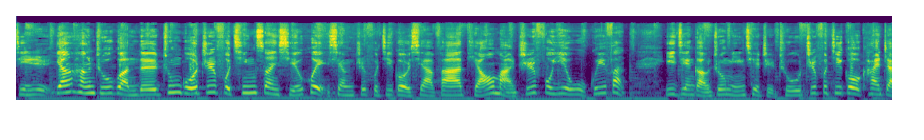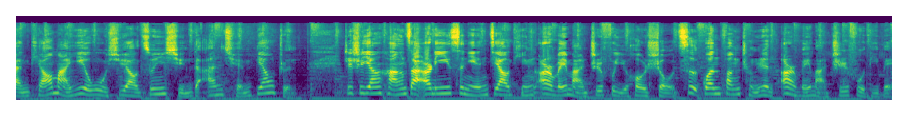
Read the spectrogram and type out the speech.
近日，央行主管的中国支付清算协会向支付机构下发条码支付业务规范意见稿中明确指出，支付机构开展条码业务需要遵循的安全标准。这是央行在二零一四年叫停二维码支付以后，首次官方承认二维码支付地位。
